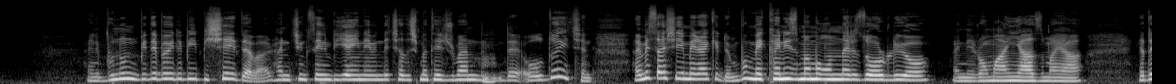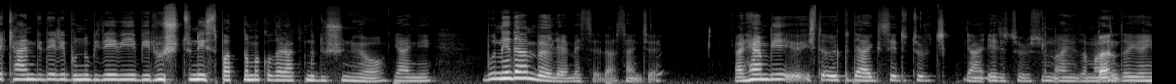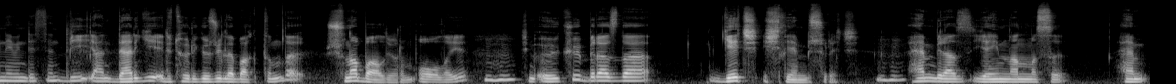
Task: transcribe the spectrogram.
Hani bunun bir de böyle bir bir şey de var. Hani çünkü senin bir yayın evinde çalışma tecrüben de olduğu için. Hani mesela şeyi merak ediyorum. Bu mekanizma mı onları zorluyor? Hani roman yazmaya ya da kendileri bunu bir nevi bir rüştünü ispatlamak olarak mı düşünüyor? Yani bu neden böyle mesela sence? Yani hem bir işte öykü dergisi editörü yani editörüsün aynı zamanda Ben- da yayın evindesin. Bir yani dergi editörü gözüyle baktığımda şuna bağlıyorum o olayı. Hı hı, Şimdi öykü biraz daha geç işleyen bir süreç. hı hı, Hem biraz yayınlanması hem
